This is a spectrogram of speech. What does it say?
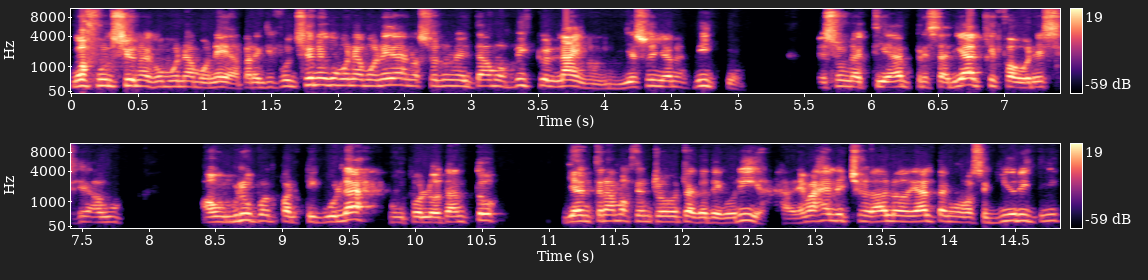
No funciona como una moneda. Para que funcione como una moneda, nosotros necesitamos Bitcoin Lightning y eso ya no es Bitcoin. Es una actividad empresarial que favorece a un, a un grupo en particular y por lo tanto ya entramos dentro de otra categoría. Además, el hecho de darlo de alta como security,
